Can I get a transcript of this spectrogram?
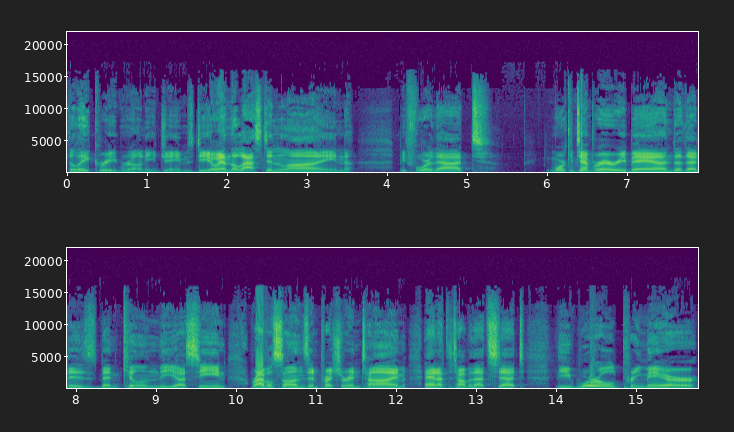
the late great Ronnie James Dio and the Last in Line. Before that, more contemporary band that has been killing the uh, scene, Rival Sons and Pressure and Time. And at the top of that set, the world premiere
